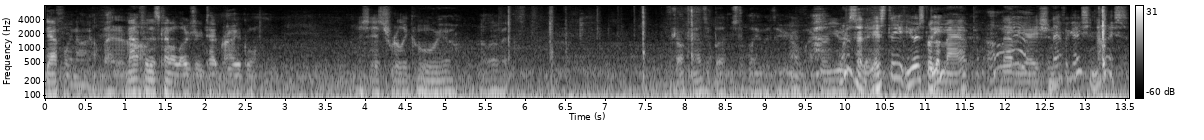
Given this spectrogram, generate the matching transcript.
Definitely not. Not bad at Not all. for this kind of luxury type Right. vehicle. It's, it's really cool. Yeah, I love it. There's all kinds of buttons to play with here. Oh, micro what is that? USB? SD USB For the map, Oh, yeah. navigation. Navigation. Nice.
